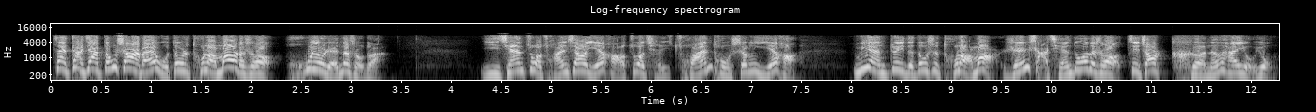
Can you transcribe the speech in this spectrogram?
在大家都是二百五、都是土老帽的时候忽悠人的手段。以前做传销也好，做传统生意也好，面对的都是土老帽，人傻钱多的时候，这招可能还有用。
